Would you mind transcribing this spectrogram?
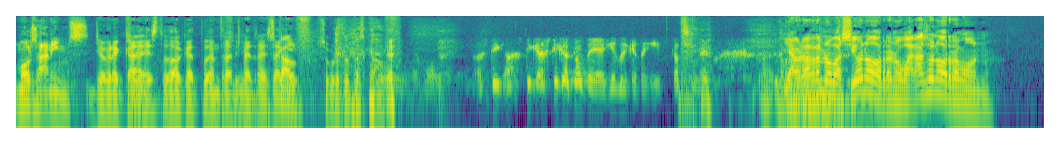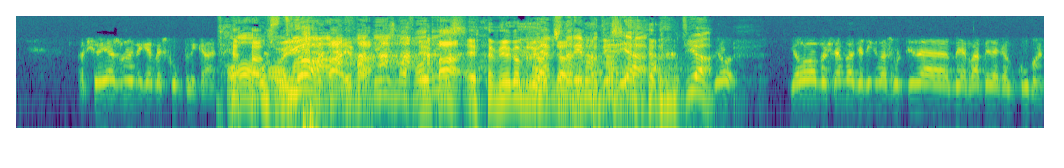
molts ànims. Jo crec que Sí. és tot el que et podem transmetre des d'aquí. Escalf, sobretot escalf. Estic, estic, estic a tope aquí amb aquest equip, cap problema. Hi haurà renovació o no? Renovaràs o no, Ramon? Això ja és una mica més complicat. Oh, Ui, hòstia! epa, epa, Fotis, no epa, fotis. epa, mira com riu Aviam el tenim Jordi. notícia. Hòstia! Jo, jo em sembla que tinc la sortida més ràpida que en Koeman.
